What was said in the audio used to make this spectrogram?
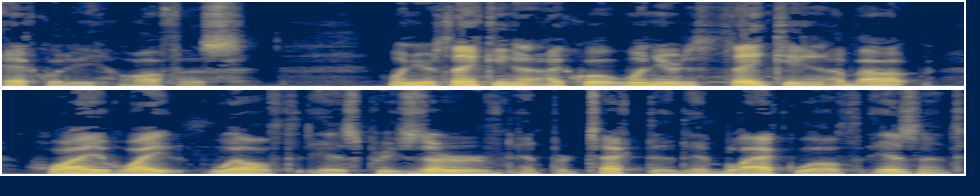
Equity Office. When you're thinking, I quote, when you're thinking about why white wealth is preserved and protected and black wealth isn't,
